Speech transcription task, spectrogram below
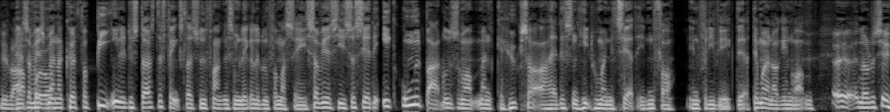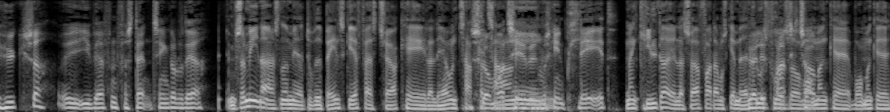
Altså hvis man har kørt forbi en af de største fængsler i Sydfrankrig, som ligger lidt ud for Marseille, så vil jeg sige, så ser det ikke umiddelbart ud, som om man kan hygge sig og have det sådan helt humanitært indenfor, inden for de vægge der. Det må jeg nok indrømme. Øh, når du siger hygge sig, i, i hvilken forstand tænker du der? Jamen, så mener jeg sådan noget med, at du ved, bage en skærfast tørkage, eller lave en Slummer til måske en plæt. Man kilder, eller sørger for, at der måske er fransk hvor man, kan, hvor man kan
